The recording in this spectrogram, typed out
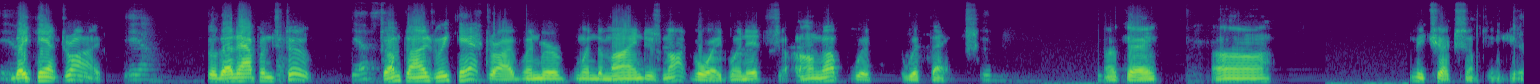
yeah. they can't drive. Yeah. So that happens too. Yes. Sometimes we can't drive when we're when the mind is not void, when it's hung up with with things. Okay. Uh, let me check something here.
